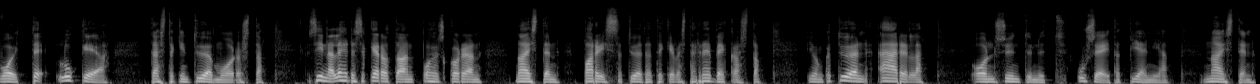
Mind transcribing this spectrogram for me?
voitte lukea tästäkin työmuodosta. Siinä lehdessä kerrotaan Pohjois-Korean naisten parissa työtä tekevästä Rebekasta, jonka työn äärellä on syntynyt useita pieniä naisten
